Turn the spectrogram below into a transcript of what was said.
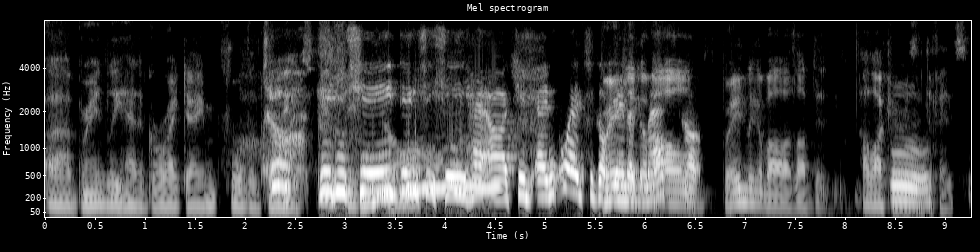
uh, Brandley had a great game for the Giants. Didn't she? Didn't she? She had. Uh, she and well, she got man of Brandley the of match. old, Oh, Brandley of old, I loved it. I like her as a Mm. defense.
